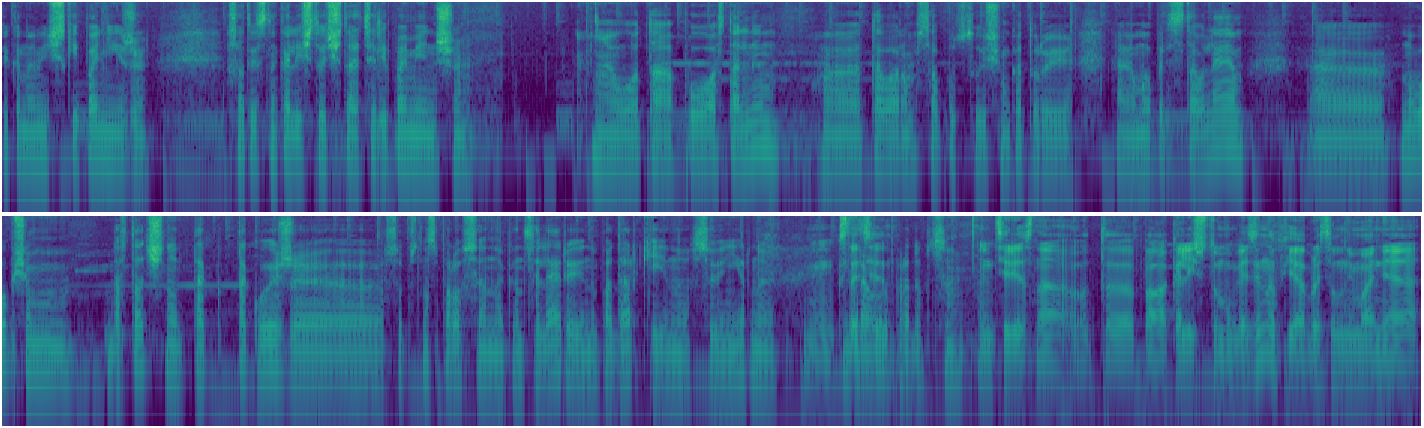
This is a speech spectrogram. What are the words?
экономически пониже, соответственно, количество читателей поменьше. Вот. А по остальным товарам сопутствующим, которые э, мы представляем, э, ну, в общем, достаточно так, такой же, э, собственно, спроса на канцелярию, и на подарки, и на сувенирную М, игровую Кстати, продукцию. Интересно, вот э, по количеству магазинов я обратил внимание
